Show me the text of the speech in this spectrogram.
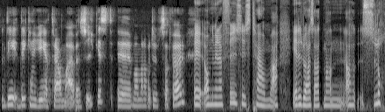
det, det kan ge trauma även psykiskt, eh, vad man har varit utsatt för. Eh, om du menar fysiskt trauma, är det då alltså att man har slått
